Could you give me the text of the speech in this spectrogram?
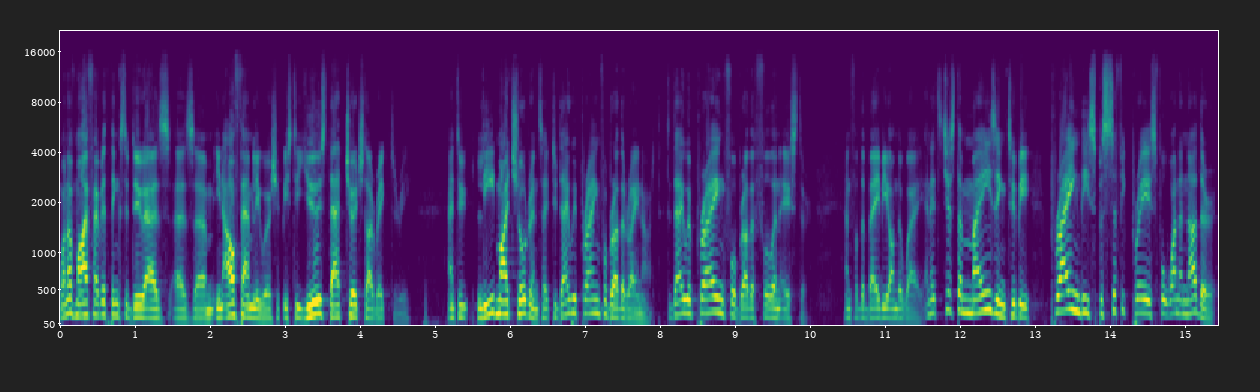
One of my favorite things to do as, as um, in our family worship is to use that church directory and to lead my children. Say, today we're praying for Brother Reinhard. Today we're praying for Brother Phil and Esther and for the baby on the way. And it's just amazing to be praying these specific prayers for one another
